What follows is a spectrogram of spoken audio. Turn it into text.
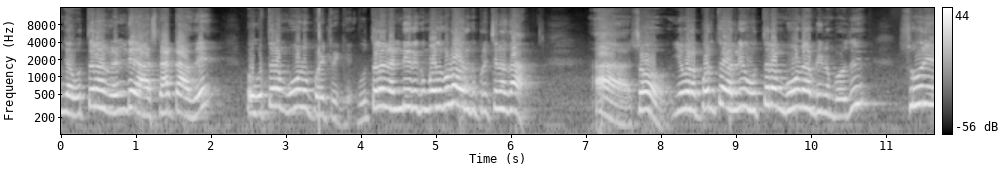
இங்கே உத்தரம் ரெண்டு ஸ்டார்ட் ஆகுது. இப்போ உத்தரம் மூணு போயிட்டுருக்கு. உத்தரம் ரெண்டு இருக்கும்போது கூட அவருக்கு பிரச்சனை தான். ஸோ இவரை பொறுத்தவரையிலையும் உத்தரம் மூணு அப்படின்னும்போது சூரிய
